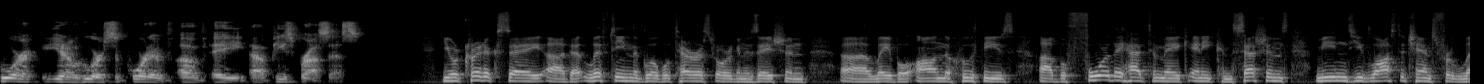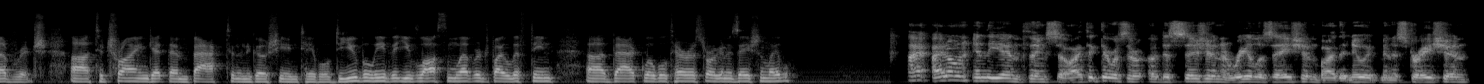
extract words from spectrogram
who are you know who are supportive of a, a peace process. Your critics say uh, that lifting the global terrorist organization uh, label on the Houthis uh, before they had to make any concessions means you've lost a chance for leverage uh, to try and get them back to the negotiating table. Do you believe that you've lost some leverage by lifting uh, that global terrorist organization label? I, I, don't, in the end, think so. I think there was a, a decision, a realization by the new administration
